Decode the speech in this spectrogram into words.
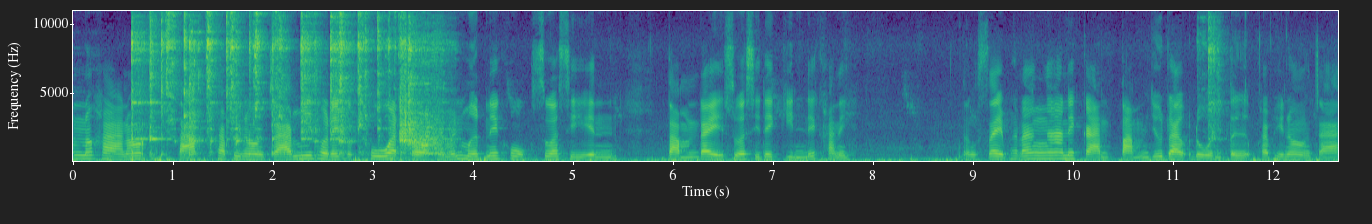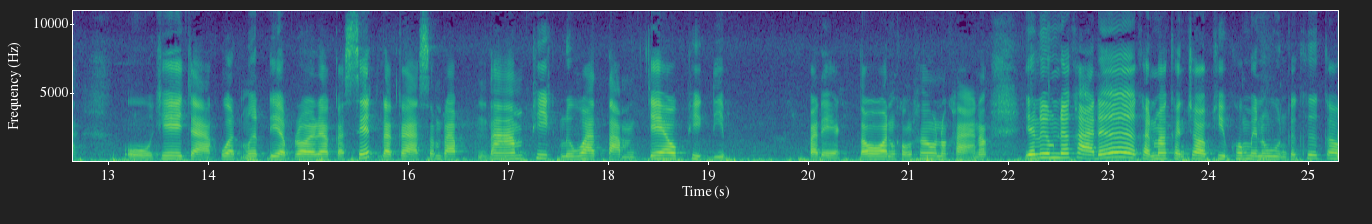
นเนาะค่ะเนาะตักค่ะพี่น้องจ้ามีเท่าไรก็ขวดออกให้มันมืดในโคกสัวสีเอ็นตำได้สัวสีได้กินได้ค่ะนี่ต้องใส่พลังงานในการตำยุดโดนเติบค่ะพี่น้องจ้าโอเคจ้าขวดมืดเรียบร้อยแล้วก็เสร็จแล้วก็สำหรับน้ำพริกหรือว่าตำแจวพริกดิบ ปลาแดกตอนของเฮาเนาะค่ะเนาะอย่าลืมเด้อค่ะเด้อขันมาขันชอบคลิปของเมนูอุ่นก็คือเก่า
